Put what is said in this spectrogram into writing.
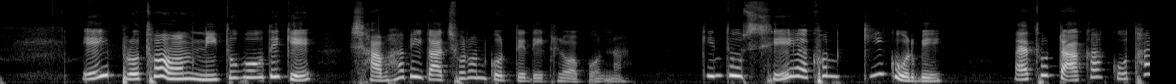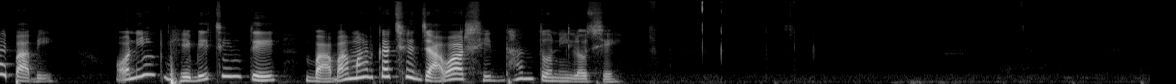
এই প্রথম নিতু বৌদিকে স্বাভাবিক আচরণ করতে দেখল অপর্ণা। কিন্তু সে এখন কি করবে? এত টাকা কোথায় পাবে? অনেক ভেবেচিন্তে বাবা মার কাছে যাওয়ার সিদ্ধান্ত নিল সে।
